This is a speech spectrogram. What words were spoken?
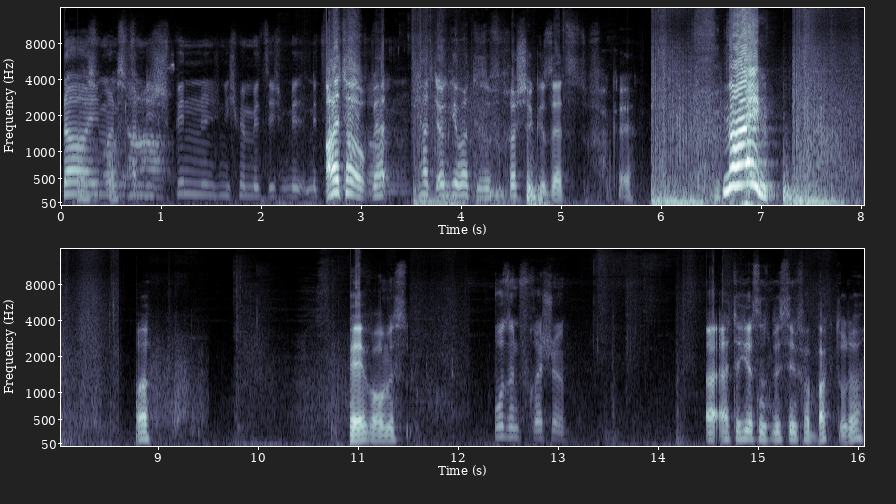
Nein, man was- kann die Spinnen nicht mehr mit sich mit, mit sich Alter, wer hat, wie hat irgendjemand diese Frösche gesetzt? Fuck, ey. Nein! Okay, warum ist... Wo sind Frösche? Äh, Alter, hier ist uns ein bisschen verbuggt, oder?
